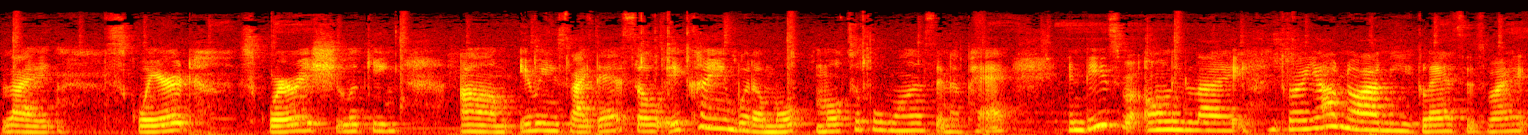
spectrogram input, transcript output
like squared squarish looking um, earrings like that. So it came with a mul multiple ones in a pack. And these were only like girl y'all know i need glasses right?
